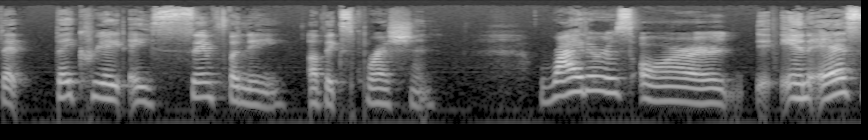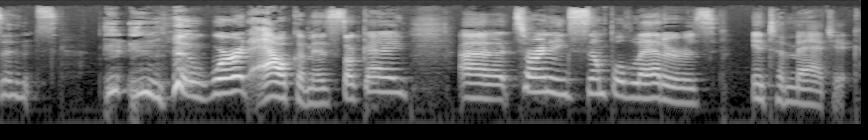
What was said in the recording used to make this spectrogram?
that they create a symphony of expression. Writers are, in essence, word alchemists, okay? Uh, turning simple letters into magic.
